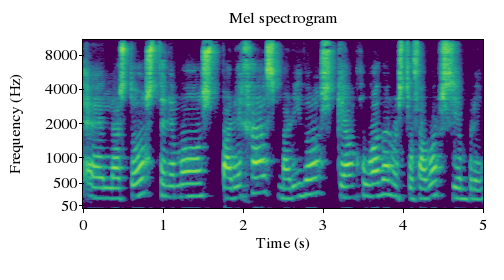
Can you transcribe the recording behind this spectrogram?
eh, las dos tenemos parejas, maridos que han jugado a nuestro favor siempre.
